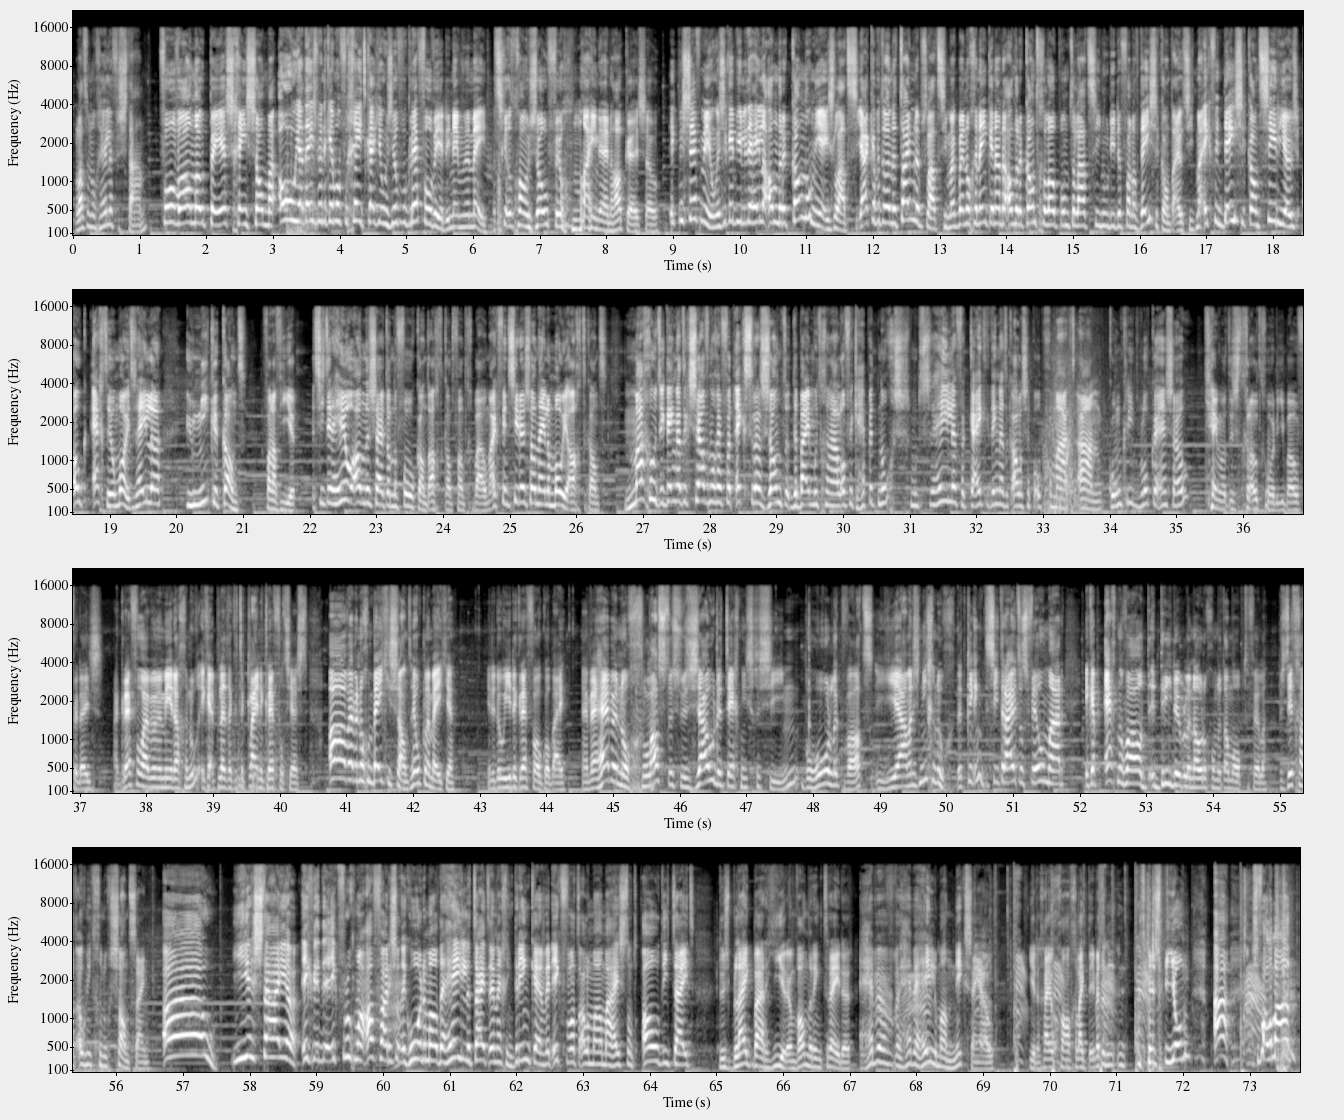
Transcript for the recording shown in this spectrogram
We laten hem nog heel even staan. Voor Walnoot PS, geen zand, maar... Oh ja, deze ben ik helemaal vergeten. Kijk jongens, heel veel gravel weer. Die nemen we mee. Het scheelt gewoon zoveel minen en hakken en zo. Ik besef me jongens, ik heb jullie de hele andere kant nog niet eens laten zien. Ja, ik heb het wel in de timelapse laten zien, maar ik ben nog in één keer naar de andere kant gelopen om te laten zien hoe die er vanaf deze kant uitziet. Maar ik vind deze kant serieus ook echt heel mooi. Het is een hele unieke kant vanaf hier. Het ziet er heel anders uit dan de voorkant, achterkant van het gebouw. Maar ik vind het serieus wel een hele mooie achterkant. Maar goed, ik denk dat ik zelf nog even wat extra zand erbij moet gaan halen. Of ik heb het nog. Ik moet heel even kijken. Ik denk dat ik alles heb opgemaakt aan concreteblokken en zo. Jee, wat is het groot geworden hierboven in deze. Maar gravel hebben we meer dan genoeg. Ik heb letterlijk een kleine gravel chest. Oh, we hebben nog een beetje zand. Heel klein beetje. Ja, daar doen we hier de gravel ook wel bij. En we hebben nog glas, dus we zouden technisch gezien behoorlijk wat... Ja, maar dat is niet genoeg. Het, klinkt, ziet eruit als veel, maar ik heb echt nog wel drie dubbele nodig om dit allemaal op te vullen. Dus dit gaat ook niet genoeg zand zijn. Oh! Hier sta je! Ik, ik vroeg me af waar hij stond. Ik hoorde hem al de hele tijd en hij ging drinken en weet ik wat allemaal. Maar hij stond al die tijd... Dus blijkbaar hier, een wandering trader. Hebben, we hebben helemaal niks aan jou. Hier, dan ga je ook gewoon gelijk... Je bent een, spion. Ah, ze vallen me aan.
